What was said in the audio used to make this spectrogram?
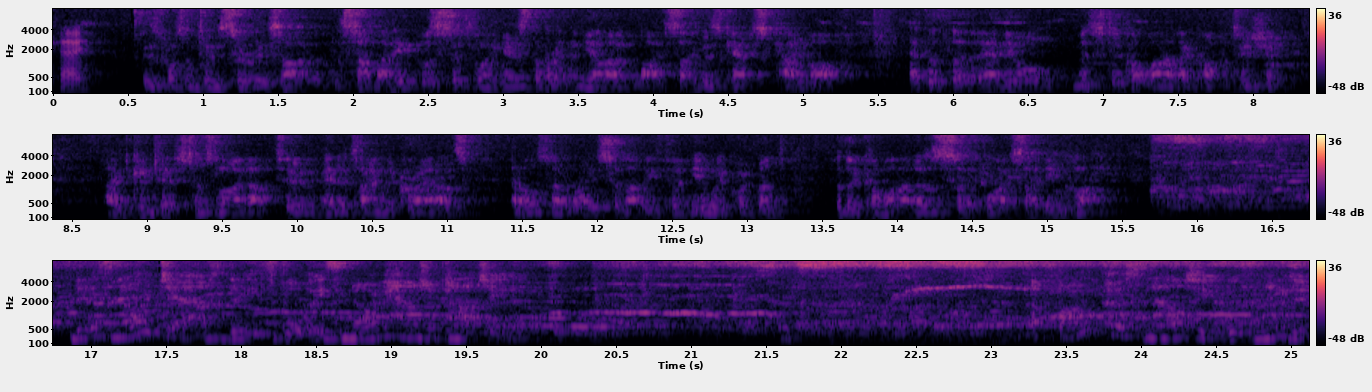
Okay. This wasn't too serious either. The summer heat was sizzling as the red and yellow Lifesavers caps came off at the third annual Mr. Kawana competition. Eight contestants lined up to entertain the crowds and also raise some money for new equipment for the Kawana Surf Lifesaving Club. There's no doubt these boys know how to party. A fun personality was needed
